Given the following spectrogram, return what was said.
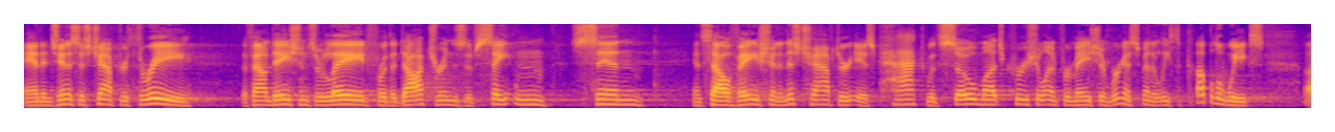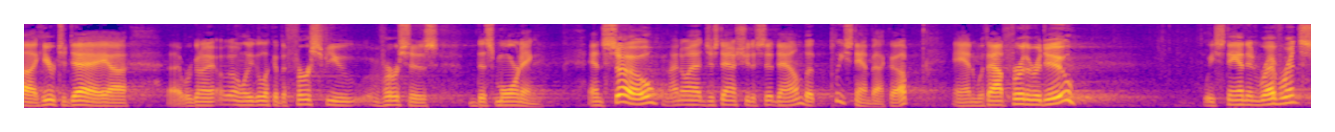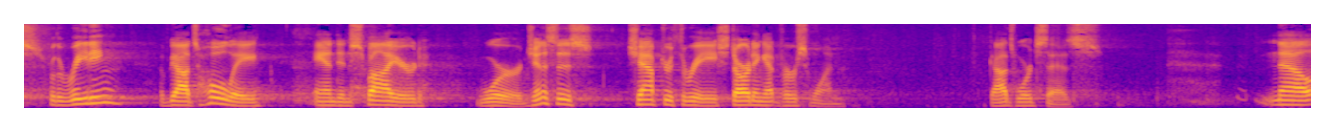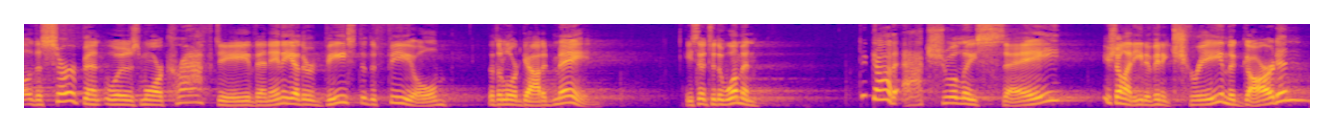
And in Genesis chapter 3, the foundations are laid for the doctrines of Satan, sin, and salvation. And this chapter is packed with so much crucial information. We're going to spend at least a couple of weeks uh, here today. Uh, uh, we're going to only look at the first few verses this morning. And so, I know I just asked you to sit down, but please stand back up. And without further ado, we stand in reverence for the reading of God's holy and inspired word. Genesis chapter 3, starting at verse 1. God's word says, Now the serpent was more crafty than any other beast of the field that the Lord God had made. He said to the woman, Did God actually say, You shall not eat of any tree in the garden?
